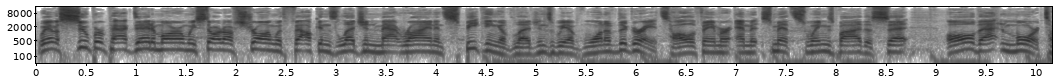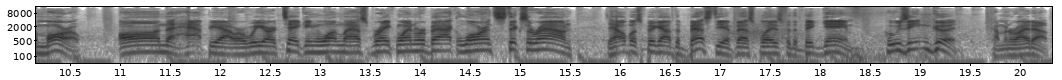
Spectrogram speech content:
We have a super packed day tomorrow, and we start off strong with Falcons legend Matt Ryan. And speaking of legends, we have one of the greats, Hall of Famer Emmitt Smith, swings by the set. All that and more tomorrow on the happy hour. We are taking one last break. When we're back, Lawrence sticks around to help us pick out the best DFS plays for the big game. Who's eating good? Coming right up.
